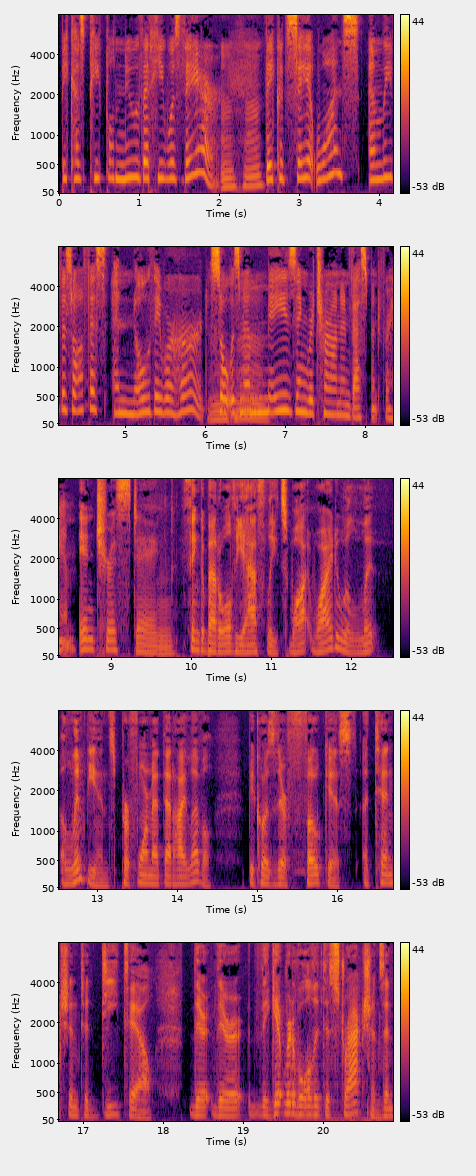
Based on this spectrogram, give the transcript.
because people knew that he was there. Mm-hmm. They could say it once and leave his office and know they were heard. So it was an amazing return on investment for him. Interesting. Think about all the athletes. Why why do Oli- Olympians perform at that high level? Because they're focused, attention to detail. They're they're they get rid of all the distractions. And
